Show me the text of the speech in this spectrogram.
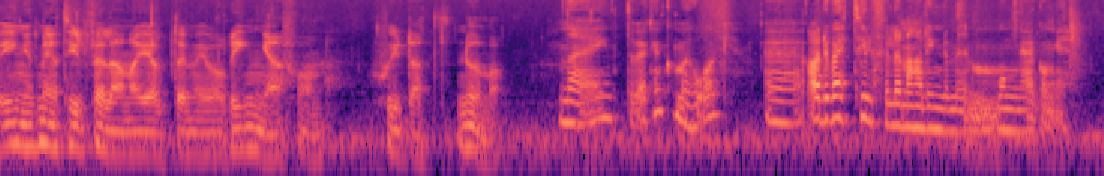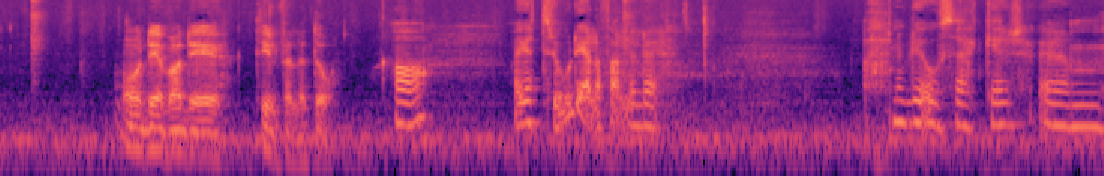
Inget mer tillfälle han har hjälpt dig med att ringa från skyddat nummer? Nej, inte vad jag kan komma ihåg. Eh, Ja, det var ett tillfälle när han ringde mig många gånger. Och det var det tillfället då? Ja, ja jag tror det i alla fall. Eller... Ah, Nu blir jag osäker. Um...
